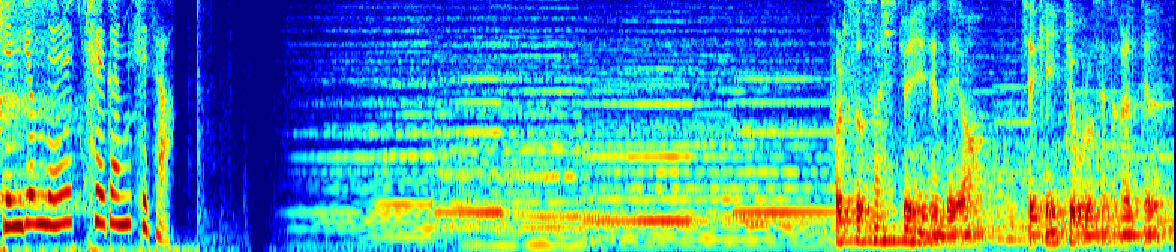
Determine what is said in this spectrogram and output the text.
김경래 최강 시사. 벌써 40주년이 됐네요. 제 개인적으로 생각할 때는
